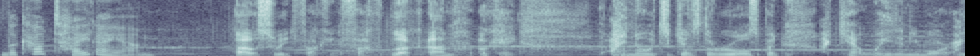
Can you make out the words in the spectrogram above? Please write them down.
look how tight I am. oh, sweet fucking fuck. Look, um, okay. I know it's against the rules, but I can't wait anymore. I, I,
